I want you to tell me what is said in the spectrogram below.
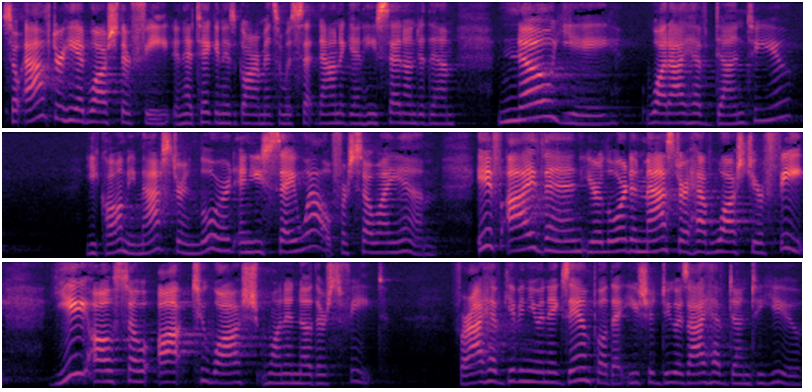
So after he had washed their feet and had taken his garments and was set down again, he said unto them, Know ye what I have done to you? Ye call me Master and Lord, and ye say, Well, for so I am. If I then, your Lord and Master, have washed your feet, ye also ought to wash one another's feet. For I have given you an example that you should do as I have done to you.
